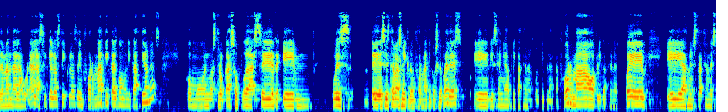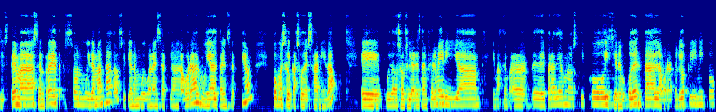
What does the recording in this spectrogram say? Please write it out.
demanda laboral. Así que los ciclos de informática y comunicaciones, como en nuestro caso pueda ser em, pues eh, sistemas microinformáticos y redes, diseño de aplicaciones multiplataforma o aplicaciones web, administración de sistemas en red, son muy demandados y tienen muy buena inserción laboral, muy alta inserción como es el caso de sanidad, eh, cuidados auxiliares de enfermería, imagen para, para diagnóstico, higiene bucodental, laboratorio clínico.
